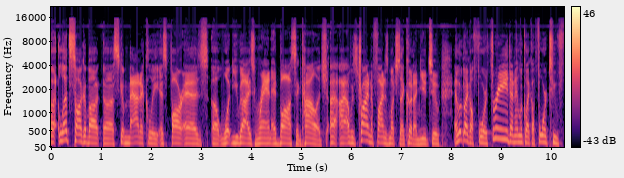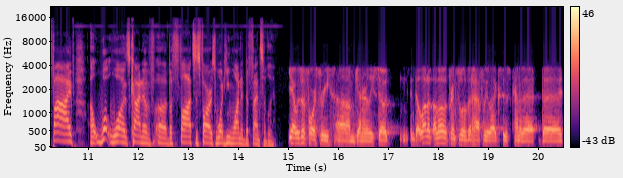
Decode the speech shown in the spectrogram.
Uh, let's talk about uh, schematically as far as uh, what you guys ran at Boston College. I, I, was trying to find as much as I could on YouTube. It looked like a 4 3, then it looked like a 4 2 5. Uh, what was kind of uh, the thoughts as far as what he wanted defensively? Yeah, it was a 4 3 um, generally. So a lot, of, a lot of the principles that Hafley likes is kind of the, the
